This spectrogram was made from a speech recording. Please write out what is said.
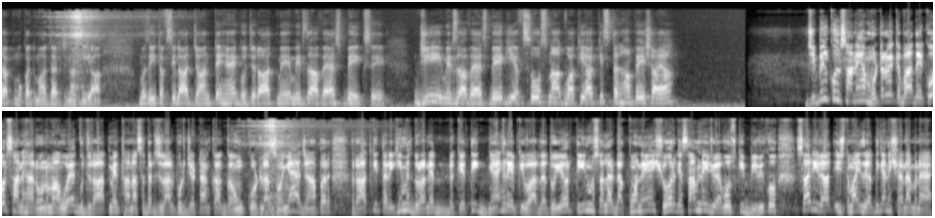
तक मुकदमा दर्ज न किया। मज़ीद तफसीत जानते हैं गुजरात में मिर्ज़ा वैस बेग से। जी, मिर्ज़ा वैस बेग ये अफसोसनाक वाक़ किस तरह पेश आया? जी बिल्कुल सानेहा मोटरवे के बाद एक और सानेहा रोनमा हुआ है। गुजरात में थाना सदर जलालपुर जटा का गाँव कोटला सोया है, जहाँ पर रात की तारीखी में दौरान डकैती, गैंग रेप की वारदात हुई है और तीन मसाला डाकुओं ने शोहर के सामने जो है वो उसकी बीवी को सारी रात इज्तमाही ज़्यादा का निशाना बनाया।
